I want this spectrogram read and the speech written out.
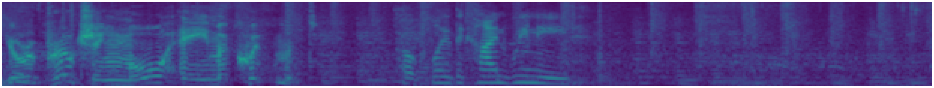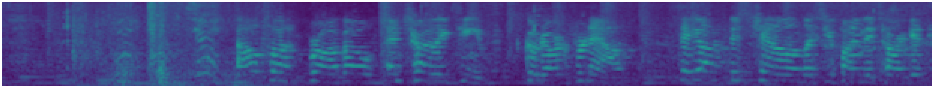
You're approaching more AIM equipment. Hopefully the kind we need. Alpha, Bravo, and Charlie teams, go dark for now. Stay off this channel unless you find the targets.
